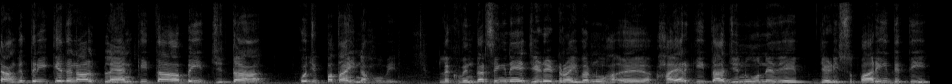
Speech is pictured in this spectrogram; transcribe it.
ਢੰਗ ਤਰੀਕੇ ਦੇ ਨਾਲ ਪਲਾਨ ਕੀਤਾ ਬਈ ਜਿੱਦਾਂ ਕੁਝ ਪਤਾ ਹੀ ਨਾ ਹੋਵੇ। ਲਖਵਿੰਦਰ ਸਿੰਘ ਨੇ ਜਿਹੜੇ ਡਰਾਈਵਰ ਨੂੰ ਹਾਇਰ ਕੀਤਾ ਜਿਹਨੂੰ ਉਹਨੇ ਜਿਹੜੀ ਸੁਪਾਰੀ ਦਿੱਤੀ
